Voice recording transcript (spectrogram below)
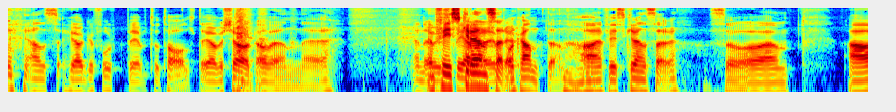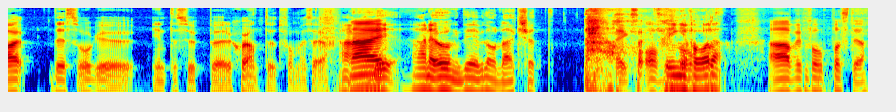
hans högerfot blev totalt överkörd av en eh, En överspelare fiskrensare. på kanten. Jaha. Ja, en fiskrensare. Så eh, ja, det såg ju inte superskönt ut får man ju säga. Ja, Nej. Det, han är ung, det är läkkött. Exakt. Ja, Det är ingen fara. Ja, vi får hoppas det.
